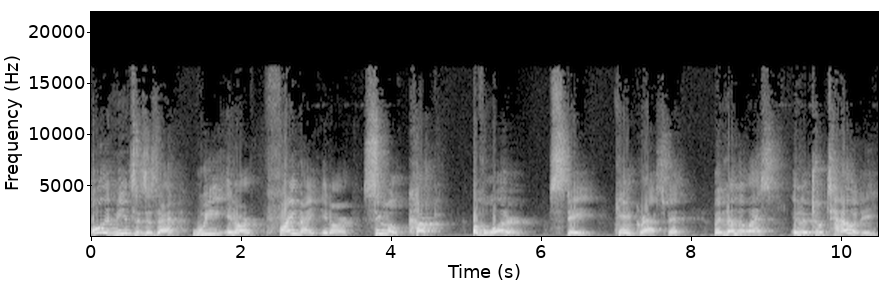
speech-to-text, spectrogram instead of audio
all it means is, is that we, in our finite, in our single cup of water state, can't grasp it, but nonetheless, in the totality,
